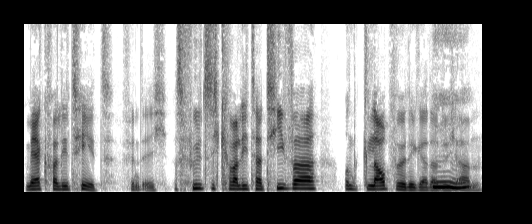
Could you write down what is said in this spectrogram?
mehr Qualität, finde ich. Es fühlt sich qualitativer und glaubwürdiger dadurch mhm. an.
